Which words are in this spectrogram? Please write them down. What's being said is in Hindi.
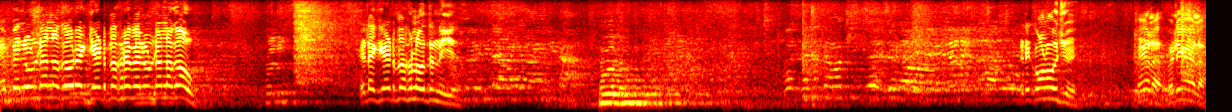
ए बेलुंडा लगाओ रे गेट पकड़े बेलुंडा लगाओ एटा गेट पकड़ो तो नहीं है एटे कौन हो जे हेला बैटिंग हेला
